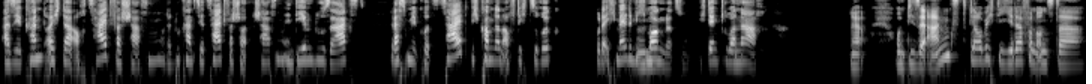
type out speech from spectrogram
Also ihr könnt euch da auch Zeit verschaffen oder du kannst dir Zeit verschaffen, indem du sagst, lass mir kurz Zeit, ich komme dann auf dich zurück oder ich melde mich mhm. morgen dazu. Ich denke drüber nach. Ja, und diese Angst, glaube ich, die jeder von uns da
